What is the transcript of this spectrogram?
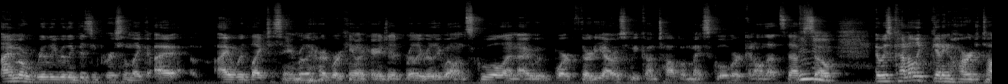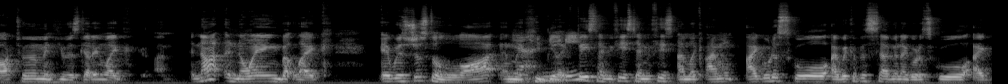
I'm a really really busy person. Like I I would like to say I'm really hardworking. Like I did really, really well in school, and I would work 30 hours a week on top of my schoolwork and all that stuff. So it was kind of like getting hard to talk to him, and he was getting like um, not annoying, but like it was just a lot. And like Yeah, he'd be needy. like FaceTime me, FaceTime me, Face. I'm like I'm I go to school. I wake up at seven. I go to school. I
